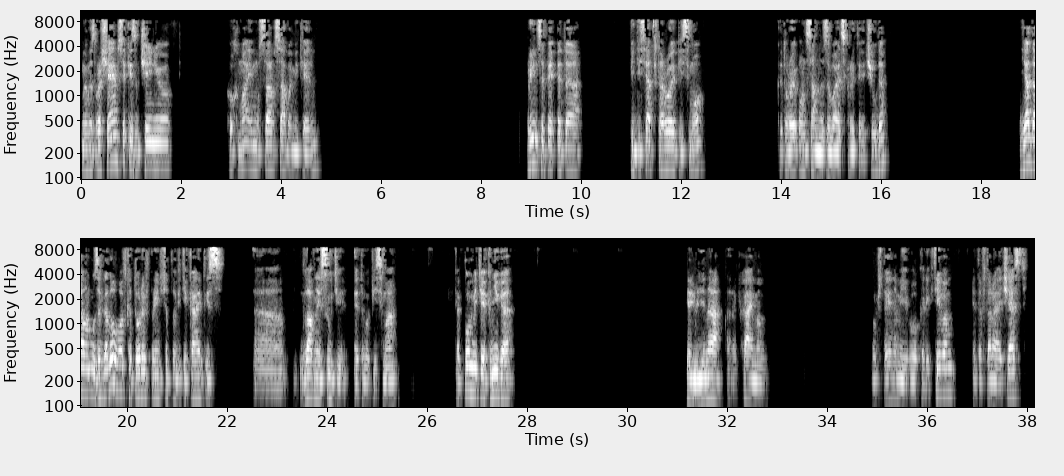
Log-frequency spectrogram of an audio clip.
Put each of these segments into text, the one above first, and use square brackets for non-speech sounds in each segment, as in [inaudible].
мы возвращаемся к изучению Хухма и Мусар Саба Микель. В принципе, это 52-е письмо, которое он сам называет «Скрытое чудо». Я дал ему заголовок, который, в принципе, вытекает из э, главной сути этого письма. Как помните, книга переведена Хаймом Бурштейном и его коллективом. Это вторая часть.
